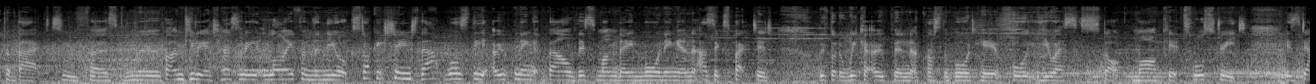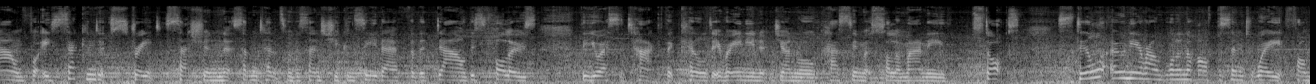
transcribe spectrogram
Welcome back to First Move. I'm Julia Chatterley, live from the New York Stock Exchange. That was the opening bell this Monday morning, and as expected, we've got a weaker open across the board here for U.S. stock markets. Wall Street is down for a second straight session, seven tenths of a cent, as you can see there for the Dow. This follows the U.S. attack that killed Iranian General Qasem Soleimani. Stocks still only around 1.5% away from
